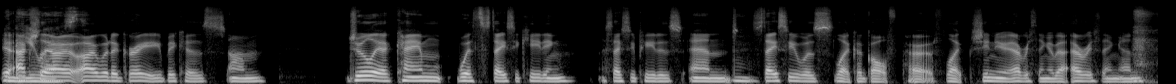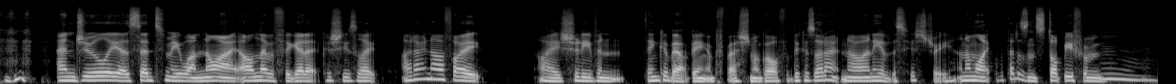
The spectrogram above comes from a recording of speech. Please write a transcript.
Yeah, actually. I, I would agree because um, Julia came with Stacey Keating, Stacey Peters, and Mm. Stacey was like a golf perv. Like she knew everything about everything. And and Julia said to me one night, I'll never forget it, because she's like, I don't know if I I should even think about being a professional golfer because I don't know any of this history. And I'm like, well, that doesn't stop you from Mm.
